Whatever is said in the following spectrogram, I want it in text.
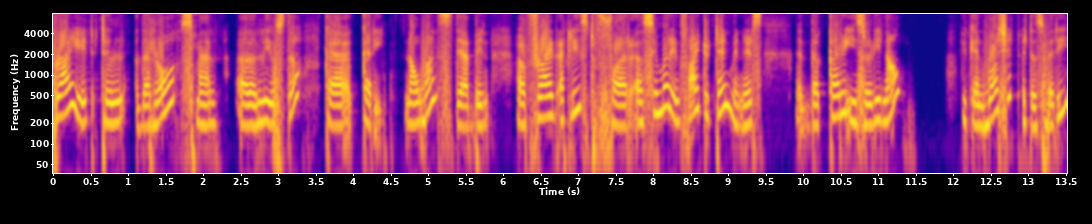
fry it till the raw smell uh, leaves the curry. Now once they have been uh, fried at least for a simmer in 5 to 10 minutes uh, the curry is ready now. You can watch it. It is very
